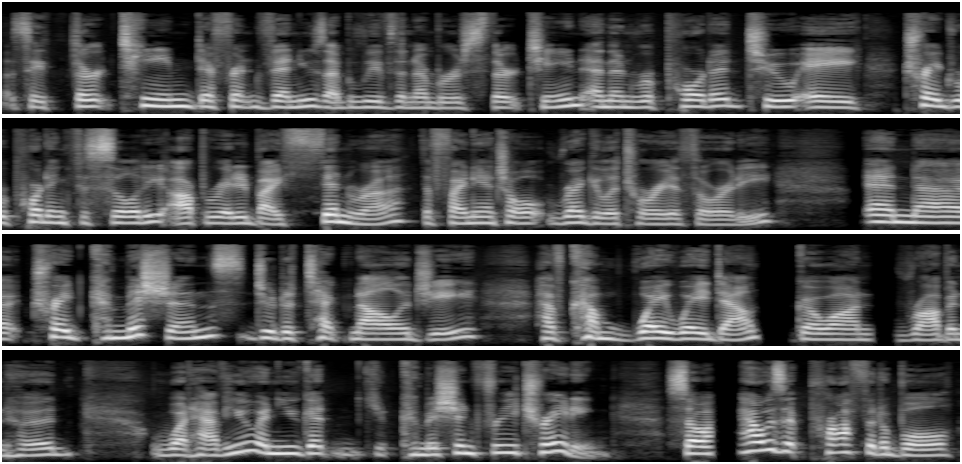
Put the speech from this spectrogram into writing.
let's say, 13 different venues. I believe the number is 13, and then reported to a trade reporting facility operated by FINRA, the Financial Regulatory Authority, and uh, trade commissions, due to technology, have come way, way down. Go on Robinhood, what have you, and you get commission free trading. So, how is it profitable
